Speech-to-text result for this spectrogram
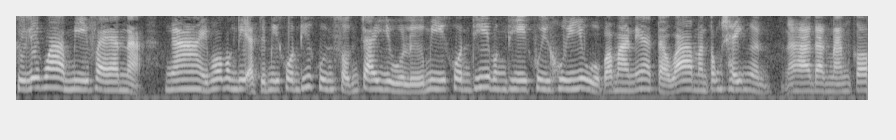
คือเรียกว่ามีแฟนน่ะง่าย เพราะบางทีอาจจะมีคนที่คุณสนใจอยู่ หรือมีคนที่บางทีคุยคุยอยู่ประมาณนี้แต่ว่ามันต้องใช้เงินนะคะ ดังนั้นก็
